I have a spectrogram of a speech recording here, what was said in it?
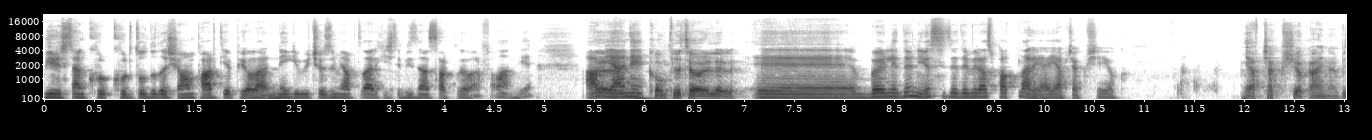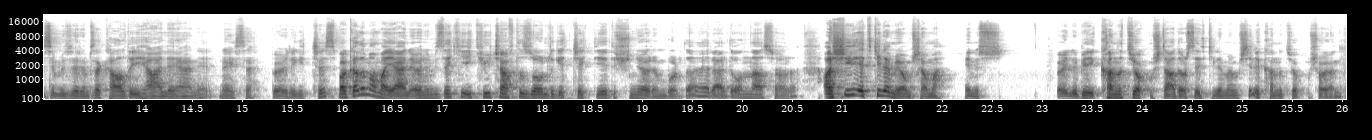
virüsten kur- kurtuldu da şu an parti yapıyorlar. Ne gibi çözüm yaptılar ki işte bizden saklıyorlar falan diye. Abi Evet, yani Komplo teorileri. eee, böyle dönüyor. Size de biraz patlar ya. Yapacak bir şey yok. Yapacak bir şey yok aynen. Bizim üzerimize kaldı ihale yani. Neyse böyle gideceğiz. Bakalım ama yani önümüzdeki 2-3 hafta zorlu geçecek diye düşünüyorum burada. Herhalde ondan sonra. Aşıyı etkilemiyormuş ama henüz. Öyle bir kanıt yokmuş daha doğrusu etkilememiş değil de kanıt yokmuş o yönde.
